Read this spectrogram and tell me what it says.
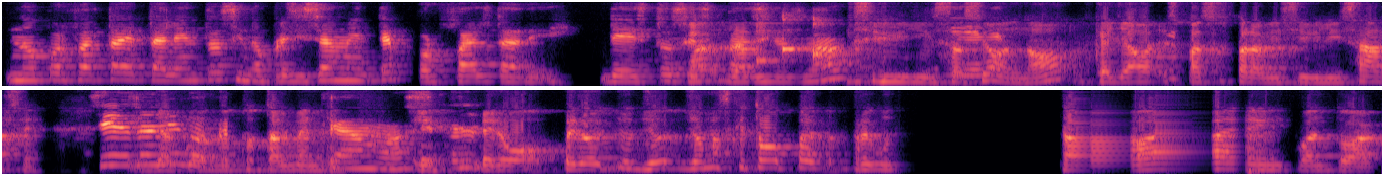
no por falta de talento, sino precisamente por falta de, de estos espacios, ¿no? Visibilización, ¿no? Que haya espacios para visibilizarse. Sí, es lo único que totalmente. Eh, pero, pero yo, yo, más que todo preguntaba en cuanto a,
